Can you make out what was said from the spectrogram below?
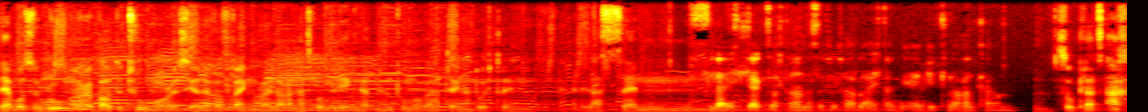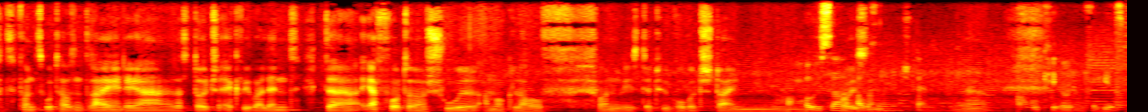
There was a rumor about the tumor ist ja der Refrain, weil daran hat es wohl gelegen. Der hat einen Tumor gehabt, der ihn hat durchdrehen lassen. Vielleicht lag es auch daran, dass er total leicht dann irgendwie knarren kam. So, Platz 8 von 2003, der, das deutsche Äquivalent der Erfurter Schul-Amoklauf von, wie ist der Typ, Robert Stein? Häuser, Häuser. Häuser, Stein. Ja. Okay, wenn man vergisst.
